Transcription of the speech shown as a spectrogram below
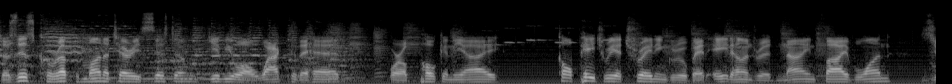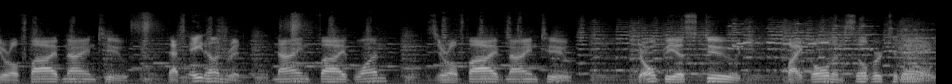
Does this corrupt monetary system give you a whack to the head or a poke in the eye? Call Patriot Trading Group at 800 951 0592. That's 800 951 0592. Don't be a stooge. Buy gold and silver today.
